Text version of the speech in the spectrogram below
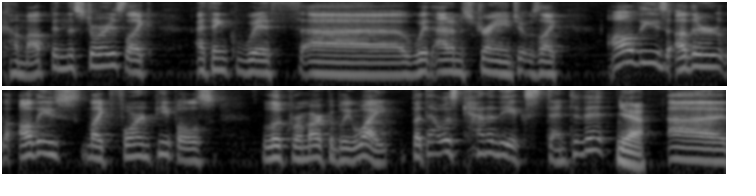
come up in the stories. Like I think with uh, with Adam Strange, it was like all these other all these like foreign peoples look remarkably white, but that was kind of the extent of it. Yeah. Uh,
